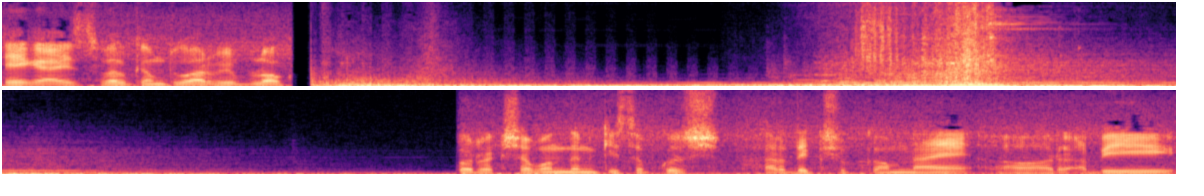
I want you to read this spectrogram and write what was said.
Hey guys welcome to RV blog तो रक्षाबंधन की सबको हार्दिक शुभकामनाएँ। और अभी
